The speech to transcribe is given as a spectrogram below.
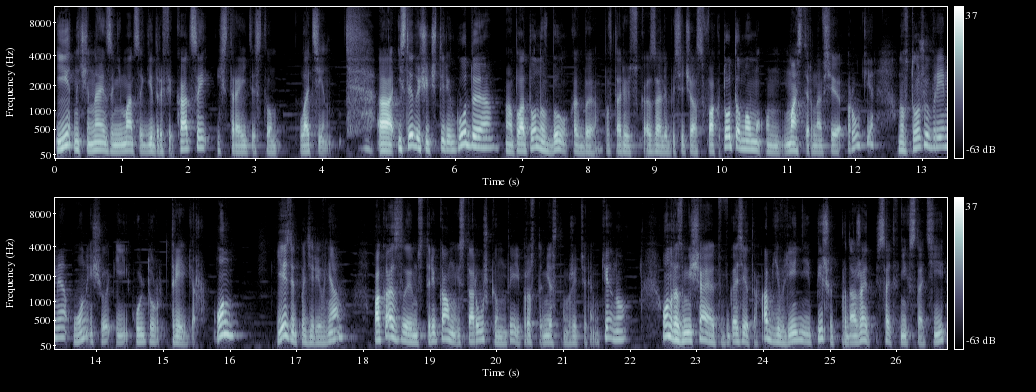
и начинает заниматься гидрофикацией и строительством латин. А, и следующие четыре года а, Платонов был, как бы, повторюсь, сказали бы сейчас, фактотомом, он мастер на все руки, но в то же время он еще и культур-трегер. Он ездит по деревням, показываем старикам и старушкам, да и просто местным жителям кино. Он размещает в газетах объявления, пишет, продолжает писать в них статьи,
